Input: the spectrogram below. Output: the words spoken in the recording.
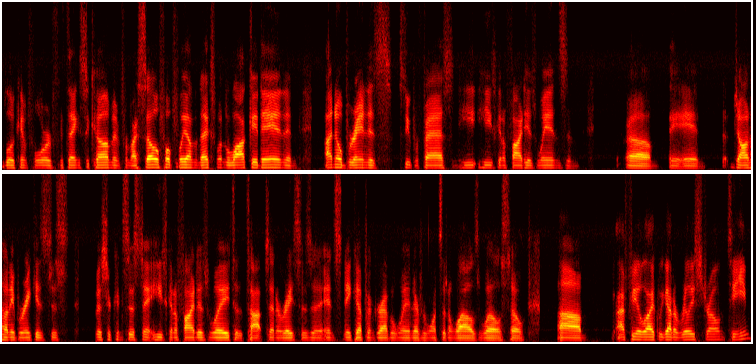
looking forward for things to come and for myself, hopefully on the next one to lock it in. And I know Brandon is super fast and he, he's going to find his wins. And, um, and John Honeybrink is just Mr. Consistent. He's going to find his way to the top 10 of races and, and, sneak up and grab a win every once in a while as well. So um, I feel like we got a really strong team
